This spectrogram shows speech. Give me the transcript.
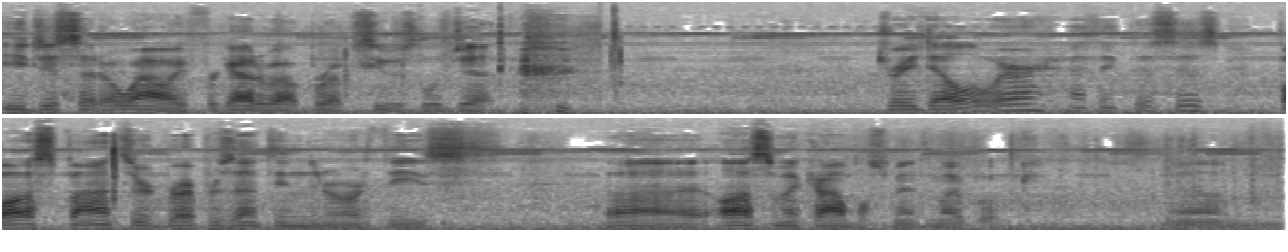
he just said, "Oh wow, I forgot about Brooks. He was legit." Dre Delaware, I think this is boss sponsored, representing the Northeast. Uh, awesome accomplishment in my book. Um,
